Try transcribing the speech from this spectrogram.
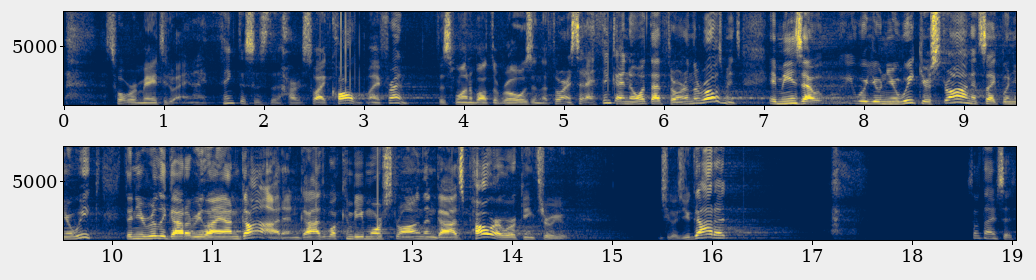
That's what we're made to do. And I think this is the heart. So I called my friend, this one about the rose and the thorn. I said, I think I know what that thorn and the rose means. It means that when you're weak, you're strong. It's like when you're weak, then you really got to rely on God. And God, what can be more strong than God's power working through you? And she goes, You got it. Sometimes it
